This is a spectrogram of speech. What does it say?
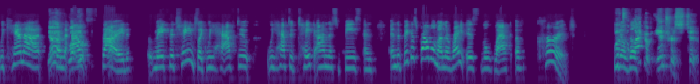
We cannot yeah, from the well, outside make the change. Like we have to, we have to take on this beast. And and the biggest problem on the right is the lack of courage. Well, you know, the, the lack of interest too.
